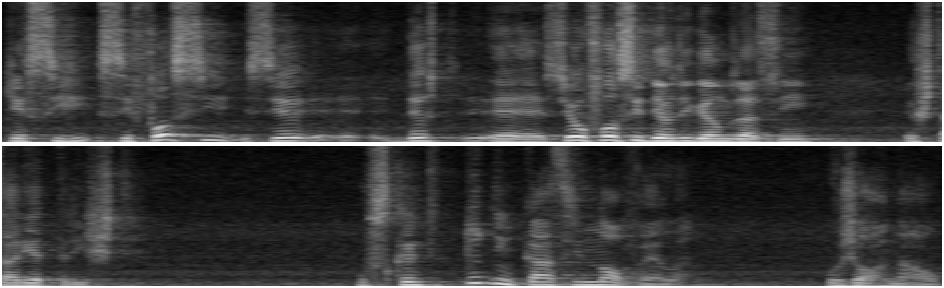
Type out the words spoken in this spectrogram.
que se, se fosse se, Deus, é, se eu fosse Deus, digamos assim, eu estaria triste. Os crentes tudo em casa de novela, o jornal.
